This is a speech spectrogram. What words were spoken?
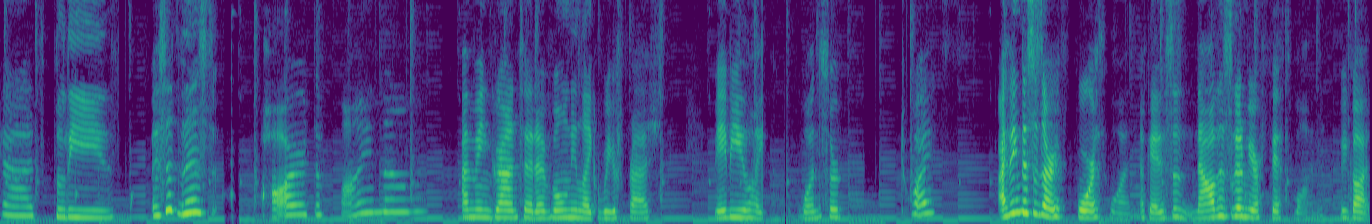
cats, please. Is it this hard to find them? I mean, granted, I've only like refreshed maybe like once or twice. I think this is our fourth one. Okay, this is now this is gonna be our fifth one. We got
